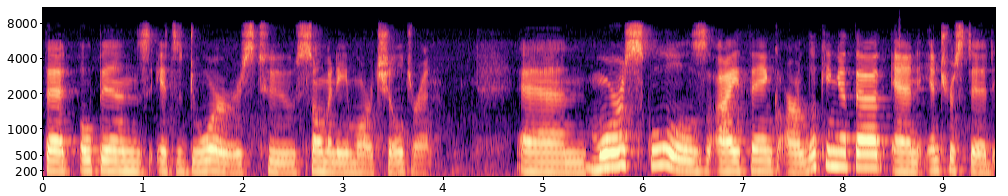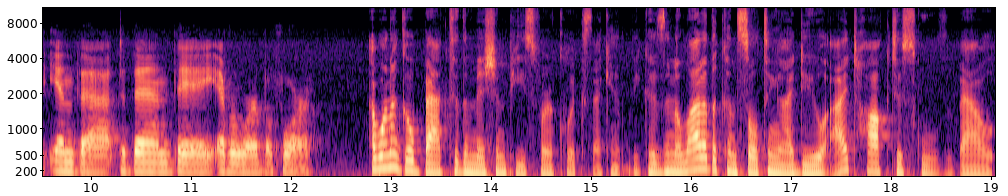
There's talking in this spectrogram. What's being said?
that opens its doors to so many more children. And more schools, I think, are looking at that and interested in that than they ever were before. I want to go back to the mission piece for a quick second because in a lot of the consulting I do, I talk to schools about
